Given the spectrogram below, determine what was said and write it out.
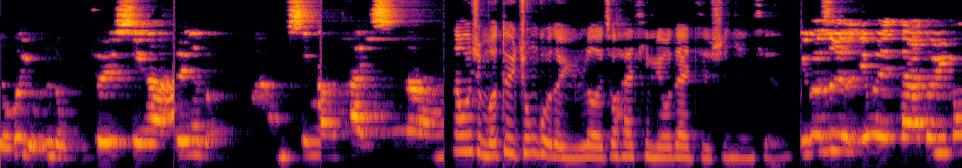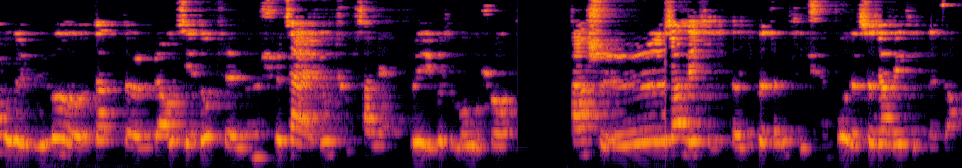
也会有那种追星啊，追那种韩星啊、泰星啊。那为什么对中国的娱乐就还停留在几十年前？一个是因为大家对于中国的娱乐的的了解都只能是在 YouTube 上面。所以为什么我说当时社交媒体的一个整体全部的社交媒体的转换，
